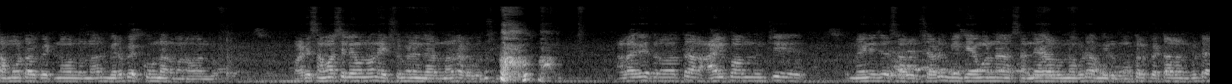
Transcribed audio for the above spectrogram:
టమోటా పెట్టిన వాళ్ళు ఉన్నారు మిరప ఎక్కువ ఉన్నారు మన వాళ్ళు. వాటి సమస్యలు ఏమన్నా హెచ్ మేడం గారు ఉన్నారు అడగొచ్చు. అలాగే తర్వాత ఆయిల్ పామ్ నుంచి మేనేజర్ సార్ వచ్చాడు. మీకు ఏమన్నా సందేహాలు ఉన్నా కూడా మీరు మొక్కలు పెట్టాలనుకుంటే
